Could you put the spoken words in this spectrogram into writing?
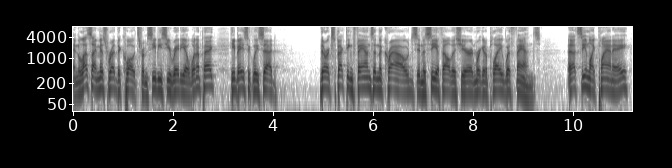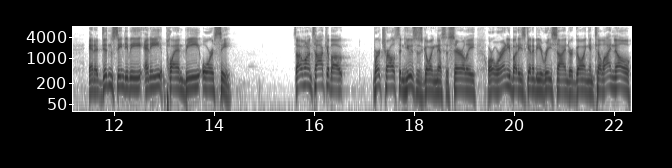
and unless I misread the quotes from CBC Radio Winnipeg, he basically said they're expecting fans in the crowds in the CFL this year, and we're going to play with fans. That seemed like plan A, and it didn't seem to be any plan B or C. So I want to talk about where Charleston Hughes is going necessarily, or where anybody's going to be re-signed or going until I know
